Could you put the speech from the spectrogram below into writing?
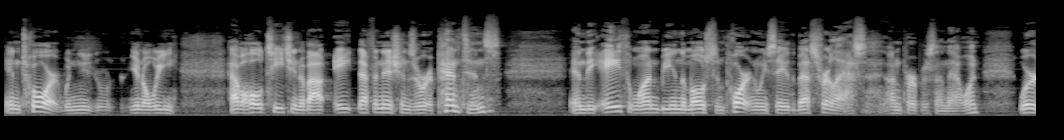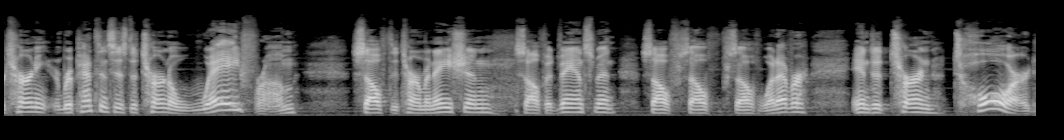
and toward. When you you know we have a whole teaching about eight definitions of repentance, and the eighth one being the most important, we save the best for last on purpose on that one. We're turning repentance is to turn away from self determination, self advancement, self, self, self, whatever, and to turn toward.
